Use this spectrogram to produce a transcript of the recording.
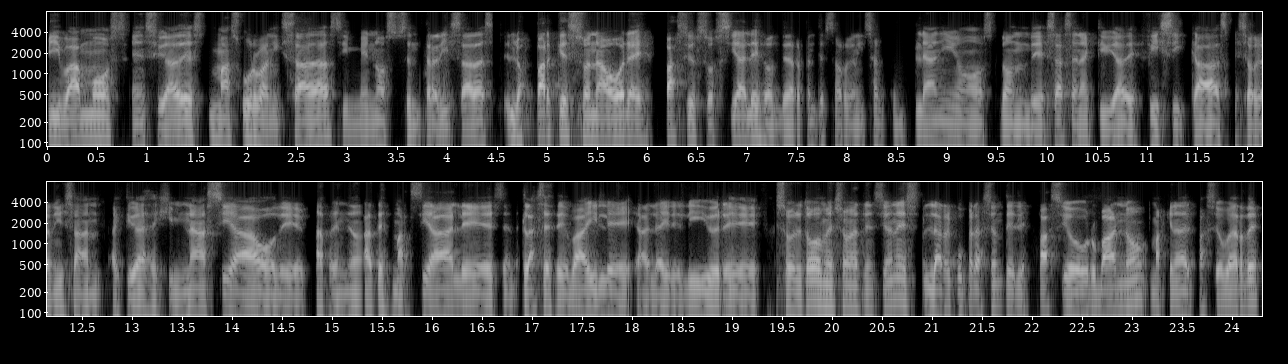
vivamos en ciudades más urbanizadas y menos centralizadas. Los parques son ahora espacios sociales donde de repente se organizan cumpleaños, donde se hacen actividades físicas, se organizan actividades de gimnasia o de aprender artes marciales, clases de baile al aire libre. Sobre todo me llama la atención es la recuperación del espacio urbano, más que nada del espacio verde,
